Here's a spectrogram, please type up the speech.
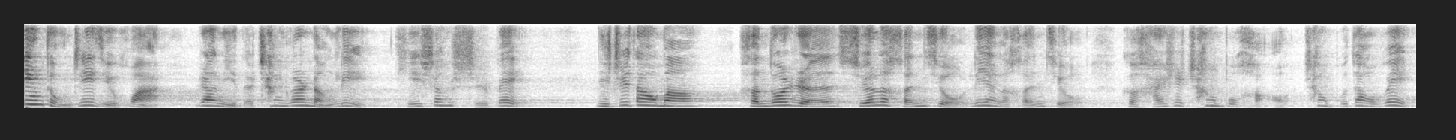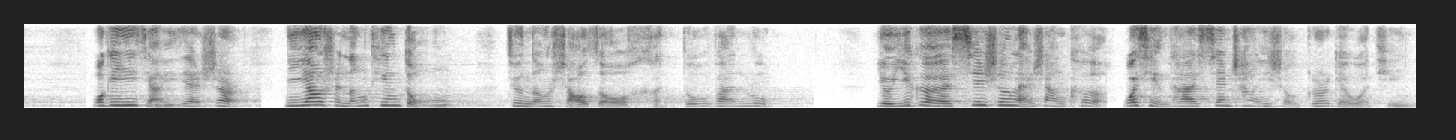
听懂这句话，让你的唱歌能力提升十倍。你知道吗？很多人学了很久，练了很久，可还是唱不好，唱不到位。我给你讲一件事儿，你要是能听懂，就能少走很多弯路。有一个新生来上课，我请他先唱一首歌给我听，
